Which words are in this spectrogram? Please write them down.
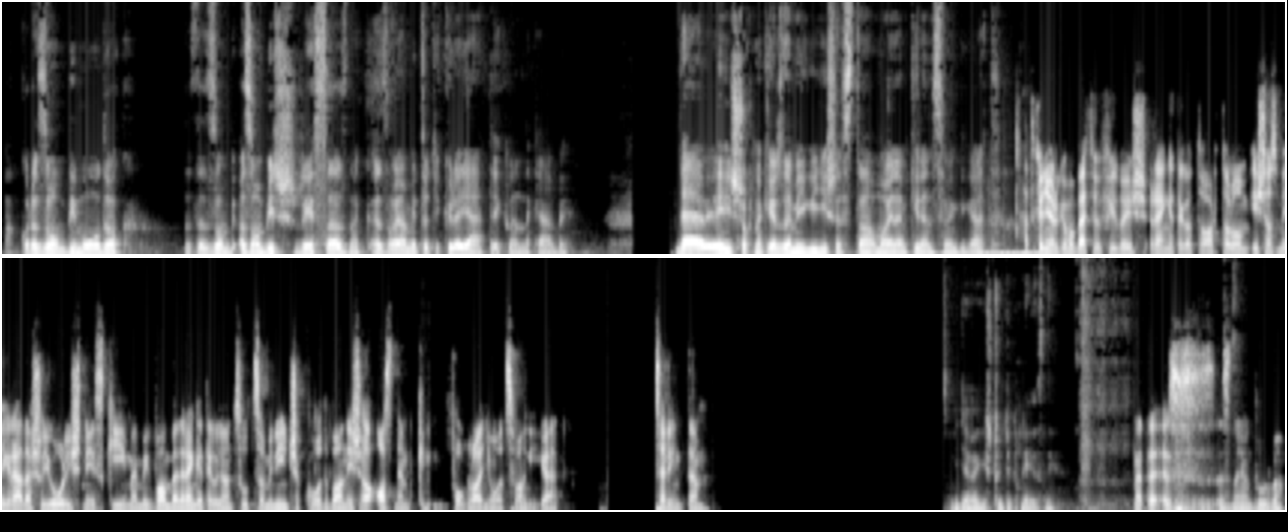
akkor a zombi módok, a, zombi, a zombis része az, ez olyan, mint hogyha külön játék lenne kb. De én is soknak érzem még így is ezt a majdnem 90 gigát. Hát könyörgöm, a Battlefieldben is rengeteg a tartalom, és az még ráadásul jól is néz ki, mert még van benne rengeteg olyan cucc, ami nincs a kódban, és az nem foglal 80 gigát. Szerintem. Ugye meg is tudjuk nézni. Hát ez, ez, ez nagyon durva.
